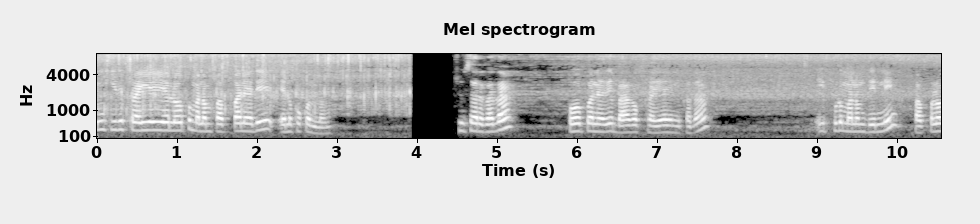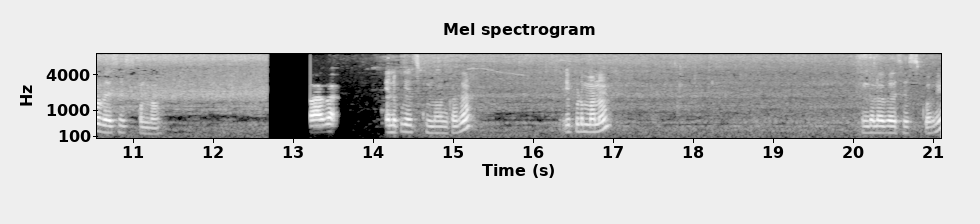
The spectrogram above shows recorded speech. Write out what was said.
ఇంక ఇది ఫ్రై అయ్యేలోపు మనం పప్పు అనేది ఎనుపుకుందాం. చూసారు కదా? పోపు అనేది బాగా ఫ్రై అయింది కదా? ఇప్పుడు మనం దీన్ని పప్పులో వేసేసుకుందాం. ఎనుపు వేసుకున్నాం కదా. ఇప్పుడు మనం ఇందులో వేసేసుకొని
